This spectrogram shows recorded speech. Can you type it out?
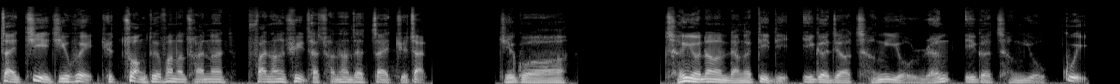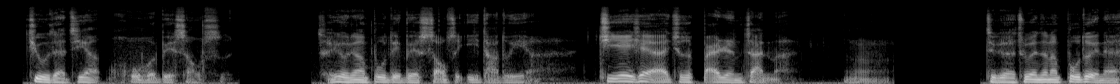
再借机会去撞对方的船呢，翻上去，在船上再再决战。结果陈友谅的两个弟弟，一个叫陈友仁，一个陈友贵，就在这样活活被烧死。陈友谅部队被烧死一大堆啊！接下来就是白刃战了。嗯，这个朱元璋的部队呢，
